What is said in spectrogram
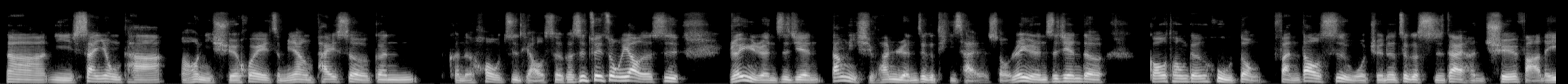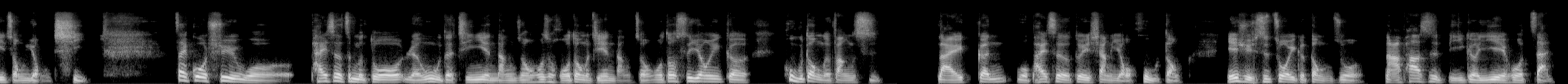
那你善用它，然后你学会怎么样拍摄跟可能后置调色。可是最重要的是，人与人之间，当你喜欢人这个题材的时候，人与人之间的沟通跟互动，反倒是我觉得这个时代很缺乏的一种勇气。在过去我拍摄这么多人物的经验当中，或是活动的经验当中，我都是用一个互动的方式来跟我拍摄的对象有互动，也许是做一个动作，哪怕是比一个耶或赞，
